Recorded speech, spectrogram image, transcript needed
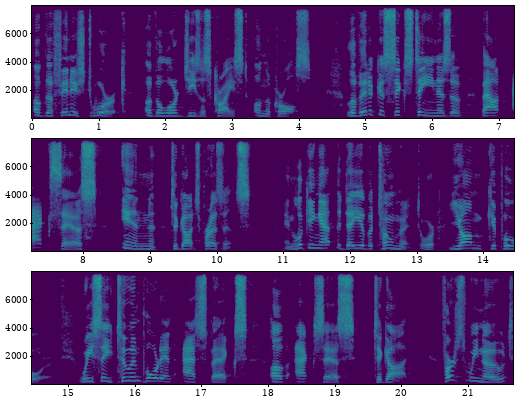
of the finished work of the Lord Jesus Christ on the cross. Leviticus 16 is about access into God's presence. And looking at the Day of Atonement or Yom Kippur, we see two important aspects of access to God. First, we note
